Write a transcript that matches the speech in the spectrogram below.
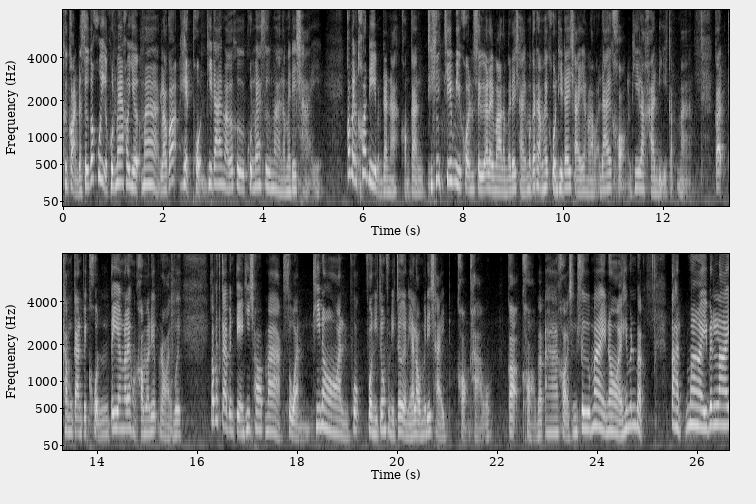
คือก่อนจะซื้อก็คุยกับคุณแม่เขาเยอะมาก แล้วก็เหตุผลที่ได้มาก็คือคุณแม่ซื้อมาแล้วไม่ได้ใช้ ก็เป็นข้อดีเหมือนกันนะ ของการที่ที่มีคนซื้ออะไรมาแล้วไม่ได้ใช้ มันก็ทำให้คนที่ได้ใช้อย่างเราอะได้ของที่ราคาดีกลับมา ก็ทำการไปขนเตียงอะไรของเขามาเรียบร้อยเว้ยก็เป็นกลายเป็นเตียงที่ชอบมาก ส่วนที่นอนพวกเฟอร์นิเจอร์เฟอร์นิเจอร์อันเนี้ยเราไม่ได้ใช้ของเขา ก็ขอแบบอ่าขอฉันซื้อใหม่หน่อย ให้มันแบบ ตัดใหม่เป็นลาย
